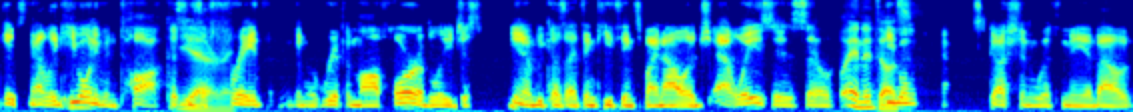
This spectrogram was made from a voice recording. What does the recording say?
brother's not like he won't even talk because he's yeah, afraid right. that I'm going to rip him off horribly, just you know because I think he thinks my knowledge outweighs his. So and it does. He won't have a discussion with me about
